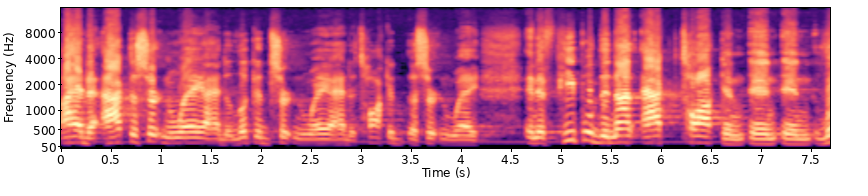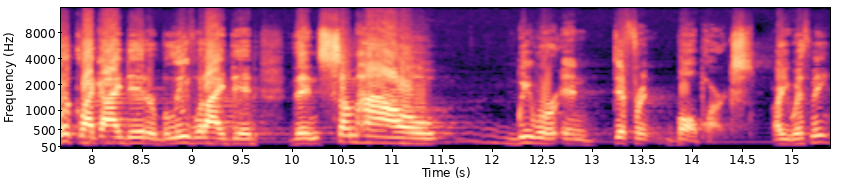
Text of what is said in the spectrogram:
I had to act a certain way, I had to look a certain way, I had to talk a, certain way. And if people did not act, talk, and, and, and look like I did or believe what I did, then somehow we were in different ballparks. Are you with me?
